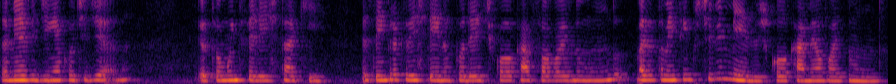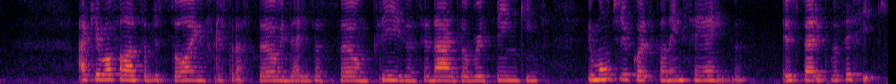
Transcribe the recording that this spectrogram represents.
da minha vidinha cotidiana. Eu tô muito feliz de estar aqui. Eu sempre acreditei no poder de colocar sua voz no mundo, mas eu também sempre tive medo de colocar minha voz no mundo. Aqui eu vou falar sobre sonho, frustração, idealização, crise, ansiedades, overthinkings e um monte de coisa que eu nem sei ainda. Eu espero que você fique.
